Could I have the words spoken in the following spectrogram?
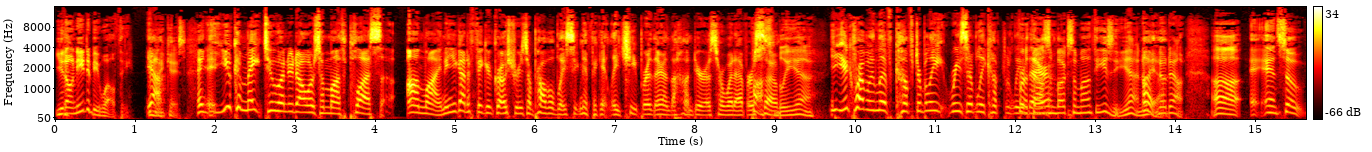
you don't need to be wealthy yeah. in that case. and you can make two hundred dollars a month plus online, and you got to figure groceries are probably significantly cheaper there in the Honduras or whatever. Possibly, yeah. You, you can probably live comfortably, reasonably comfortably for a there. thousand bucks a month, easy. Yeah, no, Oh, yeah. no doubt. Uh, and so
